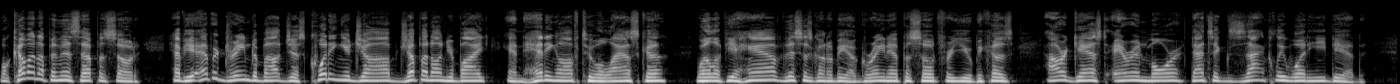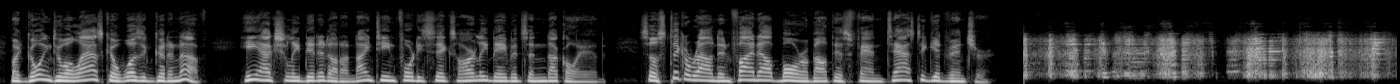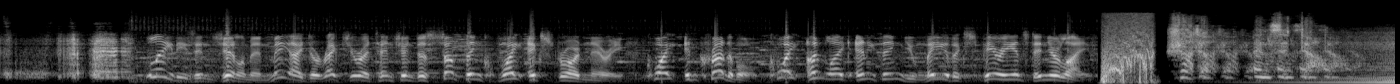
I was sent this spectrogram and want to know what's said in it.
Well, coming up in this episode, have you ever dreamed about just quitting your job, jumping on your bike, and heading off to Alaska? Well, if you have, this is going to be a great episode for you because our guest, Aaron Moore, that's exactly what he did. But going to Alaska wasn't good enough. He actually did it on a 1946 Harley Davidson Knucklehead. So stick around and find out more about this fantastic adventure. Gentlemen, may I direct your attention to something quite extraordinary, quite incredible, quite unlike anything you may have experienced in your life. Shut up and sit down.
